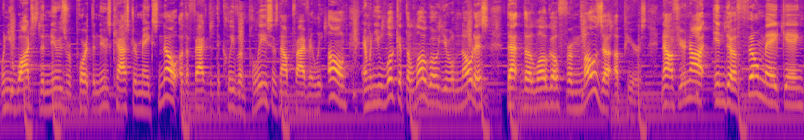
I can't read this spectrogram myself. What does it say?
When you watch the news report, the newscaster makes note of the fact that the Cleveland Police is now privately owned, and when you look at the logo, you will notice that the logo for Moza appears. Now, if you're not into filmmaking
